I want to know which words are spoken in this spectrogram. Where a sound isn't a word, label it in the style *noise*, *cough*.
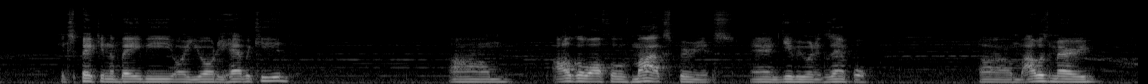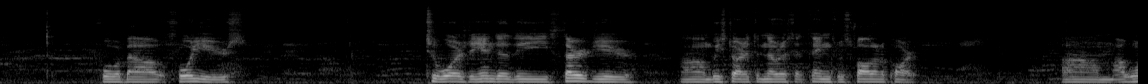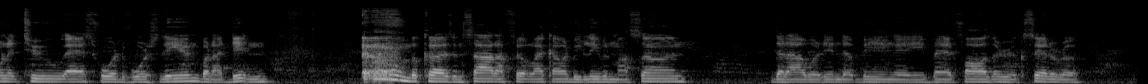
expecting a baby or you already have a kid? Um, I'll go off of my experience and give you an example. Um, I was married for about four years. Towards the end of the third year, um, we started to notice that things was falling apart. Um, I wanted to ask for a divorce then, but I didn't *clears throat* because inside I felt like I would be leaving my son, that I would end up being a bad father, etc.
